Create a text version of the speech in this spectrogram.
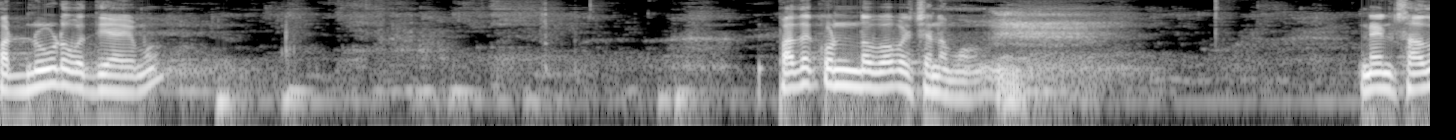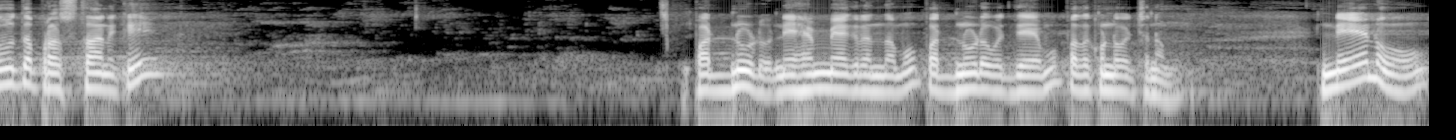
పద్మూడవ అధ్యాయము పదకొండవ వచనము. నేను చదువుత ప్రస్తుతానికి పద్నూడు నెహమ్య గ్రంథము పద్నూడవ అధ్యాయము పదకొండవ వచనము. నేను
